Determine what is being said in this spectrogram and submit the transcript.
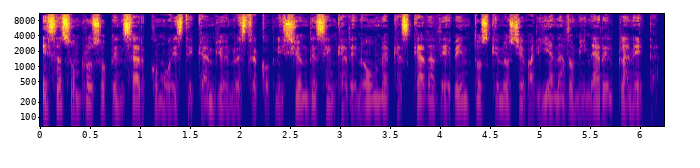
Es asombroso pensar cómo este cambio en nuestra cognición desencadenó una cascada de eventos que nos llevarían a dominar el planeta.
